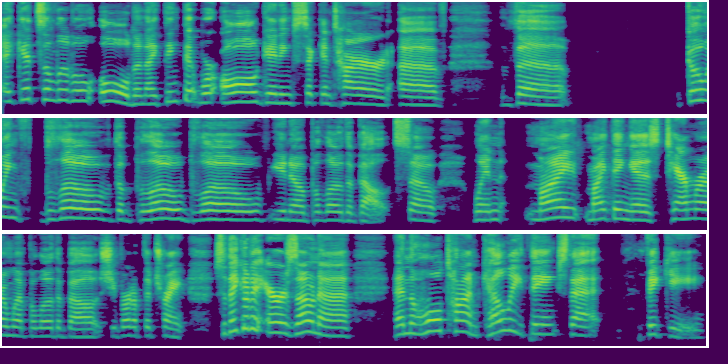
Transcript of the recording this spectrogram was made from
it gets a little old. And I think that we're all getting sick and tired of the going below the blow blow you know below the belt so when my my thing is tamara went below the belt she brought up the train so they go to arizona and the whole time kelly thinks that vicki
